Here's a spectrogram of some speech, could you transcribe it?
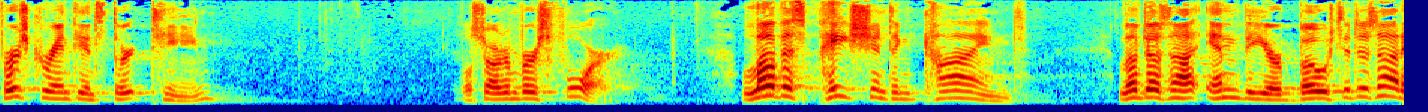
1 Corinthians 13. We'll start in verse 4. Love is patient and kind. Love does not envy or boast. It is not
